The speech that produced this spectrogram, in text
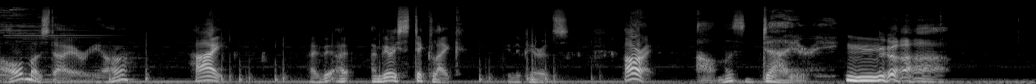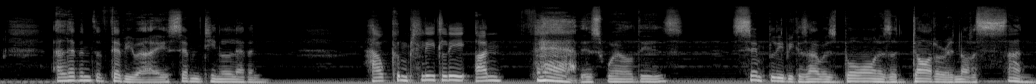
Alma's diary, huh? Hi. I, I, I'm very stick-like in appearance. Alright. Alma's diary. 11th of February, 1711. How completely unfair this world is. Simply because I was born as a daughter and not a son.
